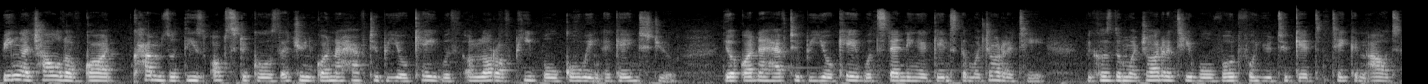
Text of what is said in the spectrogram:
being a child of God comes with these obstacles that you're gonna have to be okay with a lot of people going against you. You're gonna have to be okay with standing against the majority because the majority will vote for you to get taken out.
